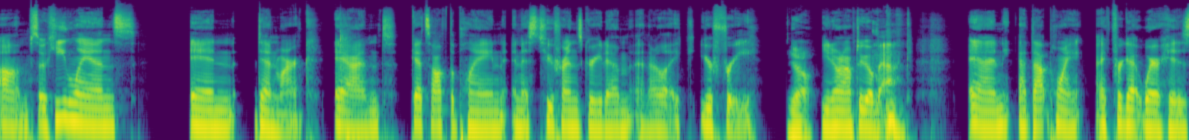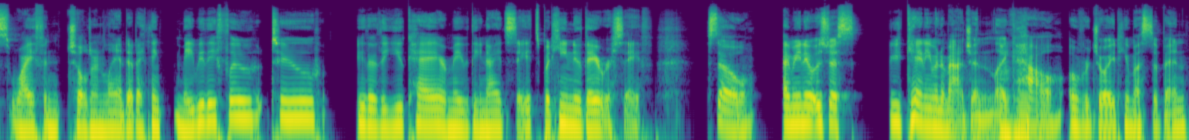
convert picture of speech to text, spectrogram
Um, so he lands in Denmark and gets off the plane, and his two friends greet him, and they're like, You're free. Yeah. You don't have to go back. and at that point, I forget where his wife and children landed. I think maybe they flew to either the UK or maybe the United States, but he knew they were safe. So, I mean, it was just, you can't even imagine like Mhm. how overjoyed he must have been.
